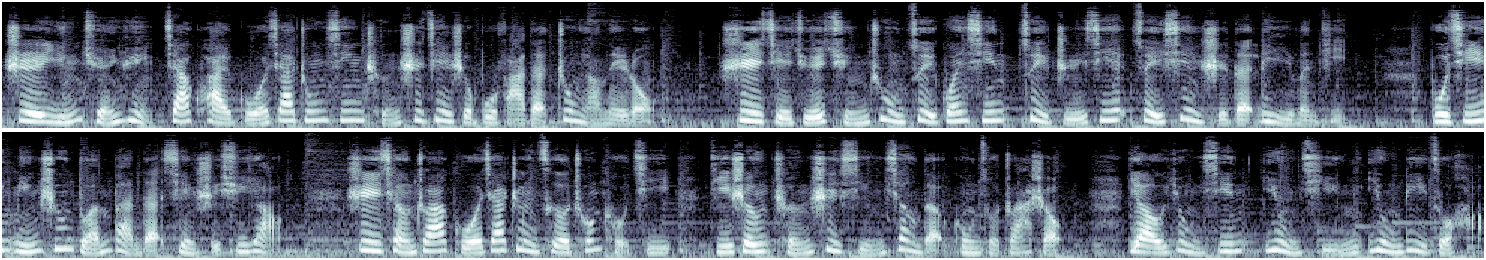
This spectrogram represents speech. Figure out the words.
是营全运加快国家中心城市建设步伐的重要内容，是解决群众最关心、最直接、最现实的利益问题，补齐民生短板的现实需要，是抢抓国家政策窗口期、提升城市形象的工作抓手，要用心、用情、用力做好。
